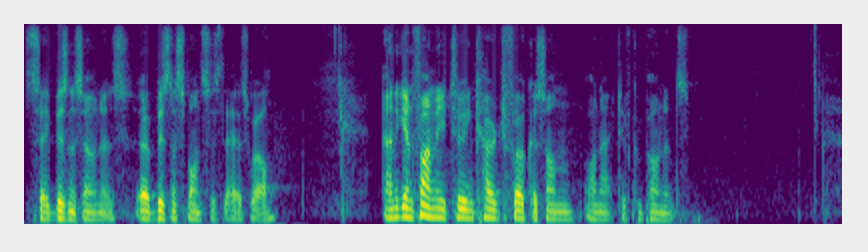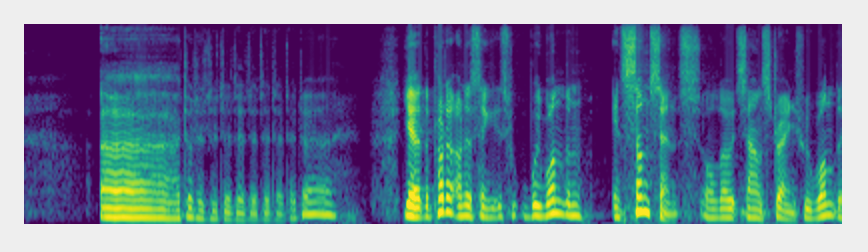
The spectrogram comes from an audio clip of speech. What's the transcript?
say business owners, uh, business sponsors there as well. And again, finally, to encourage focus on, on active components. Uh, da, da, da, yeah, the product owners thing is we want them, in some sense, although it sounds strange, we want the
